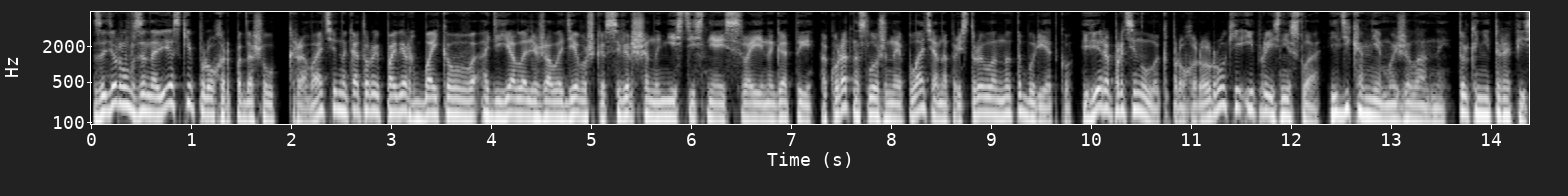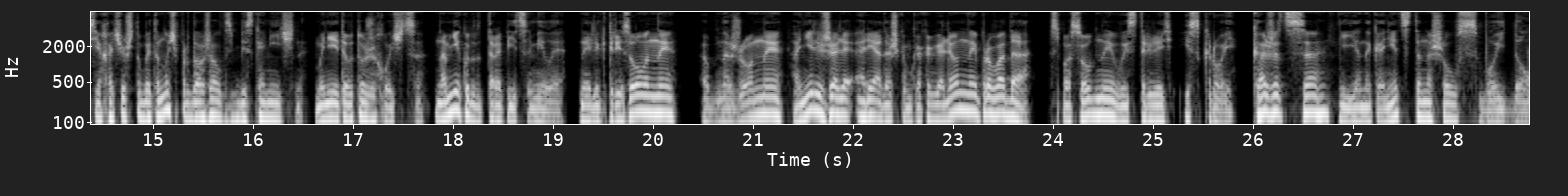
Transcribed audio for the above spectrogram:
Задернув занавески, Прохор подошел к кровати, на которой поверх байкового одеяла лежала девушка, совершенно не стесняясь своей ноготы. Аккуратно сложенное платье она пристроила на табуретку. Вера протянула к Прохору руки и произнесла «Иди ко мне, мой желанный, только не торопись, я хочу, чтобы эта ночь продолжалась бесконечно. Мне этого тоже тоже хочется. Нам некуда торопиться, милые. Наэлектризованные, обнаженные, они лежали рядышком, как оголенные провода, способные выстрелить искрой. Кажется, я наконец-то нашел свой дом».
